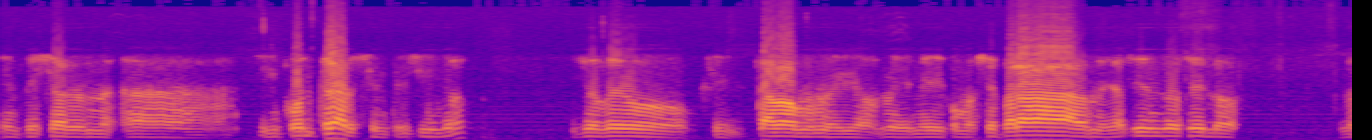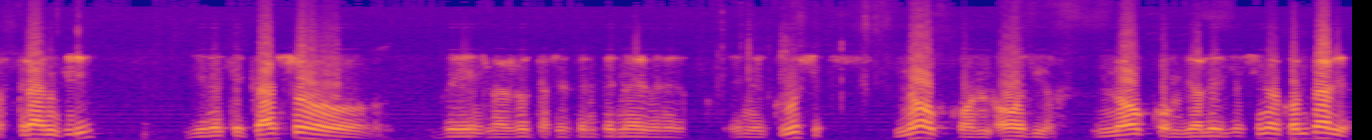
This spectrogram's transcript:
empezaron a encontrarse entre sí, ¿no? Yo veo que estábamos medio, medio, como separados, medio haciéndose los, los tranqui, y en este caso ves la ruta 79 en el, en el cruce, no con odio, no con violencia, sino al contrario.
